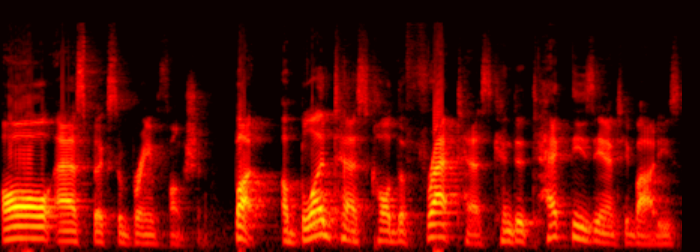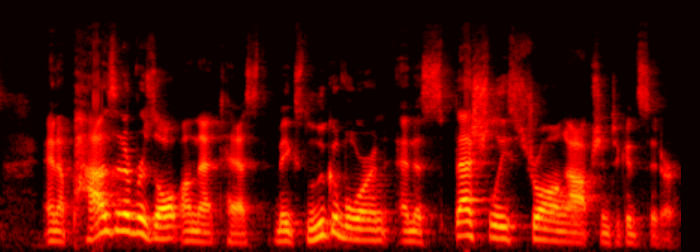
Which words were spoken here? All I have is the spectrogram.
all aspects of brain function. But a blood test called the FRAT test can detect these antibodies and a positive result on that test makes leucovorin an especially strong option to consider.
